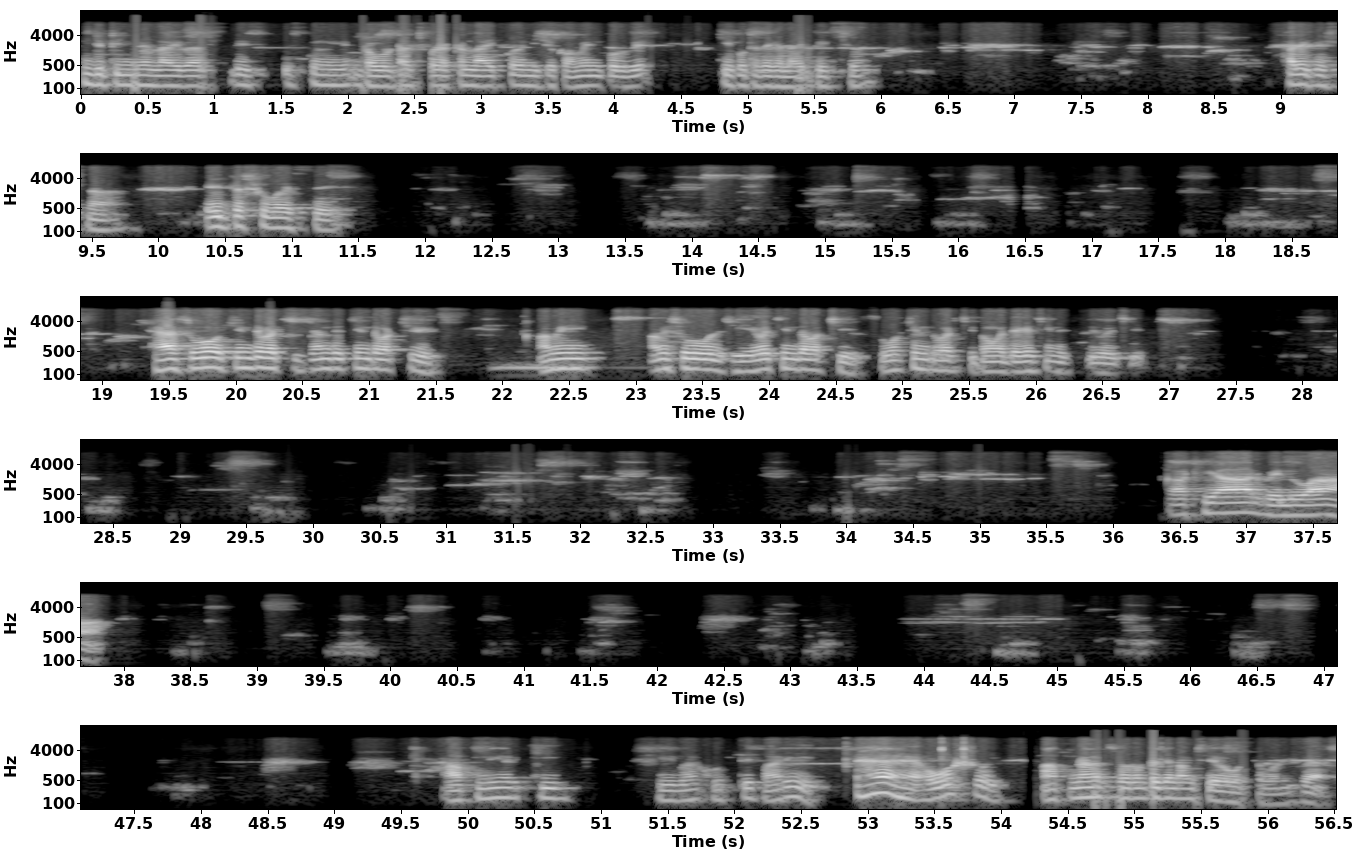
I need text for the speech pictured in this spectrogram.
যে তিনজন লাইভ আছে প্লিজ স্ক্রিনে ডবল টাচ করে একটা লাইক করে নিচে কমেন্ট করবে, কে কোথা থেকে লাইভ দেখছ? হরে কৃষ্ণা, এইটা শুভ এসছে হ্যাঁ শুভ, চিনতে পারছি, জানতে, চিনতে পারছি। আমি আমি শুভ বলছি, এবার চিনতে পারছি, শুভ চিনতে পারছি, তোমাকে দেখে চিনি কি হয়েছি। কাঠিয়ার বেলুয়া। আপনি আর কি সেবা করতে পারি? হ্যাঁ হ্যাঁ অবশ্যই। আপনার চরণটা যেন আমি সেবা করতে পারি, ব্যাস।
